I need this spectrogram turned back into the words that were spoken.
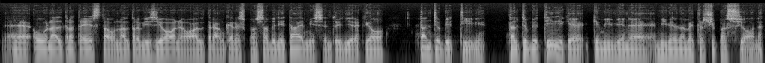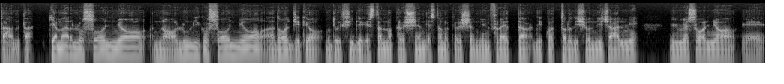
Eh, ho un'altra testa, ho un'altra visione, ho altre anche responsabilità e mi sento di dire che ho tanti obiettivi, tanti obiettivi che, che mi, viene, mi viene da metterci passione, tanta. Chiamarlo sogno, no, l'unico sogno ad oggi che ho, ho due figli che stanno crescendo e stanno crescendo in fretta, di 14-11 anni, il mio sogno è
